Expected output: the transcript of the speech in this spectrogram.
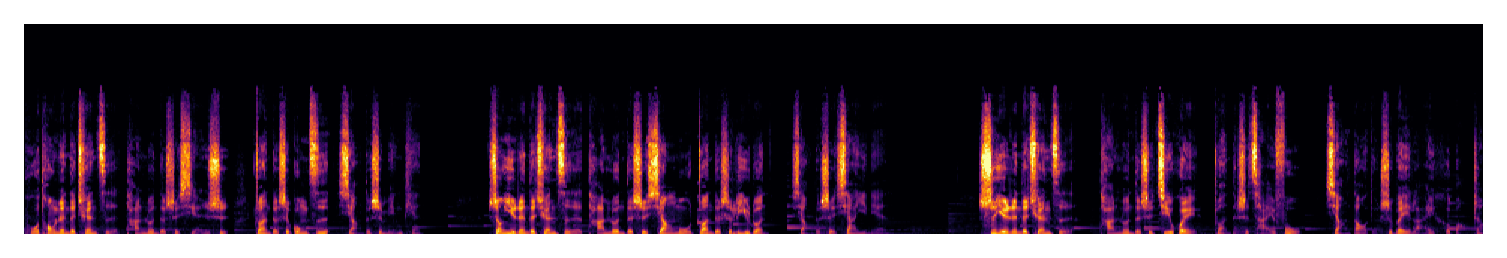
普通人的圈子谈论的是闲事，赚的是工资，想的是明天；生意人的圈子谈论的是项目，赚的是利润，想的是下一年；事业人的圈子谈论的是机会，赚的是财富，想到的是未来和保障；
